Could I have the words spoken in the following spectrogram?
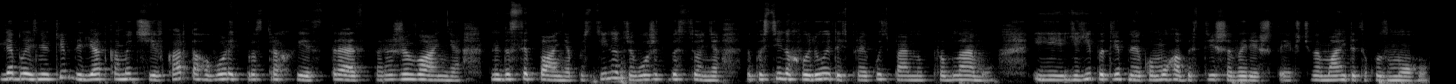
Для близнюків дев'ятка мечів. Карта говорить про страхи, стрес, переживання, недосипання, постійно тривожить безсоння. Ви постійно хвилюєтесь про якусь певну проблему, і її потрібно якомога швидше вирішити, якщо ви маєте таку змогу.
